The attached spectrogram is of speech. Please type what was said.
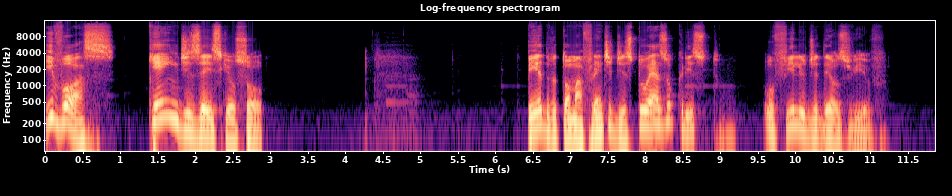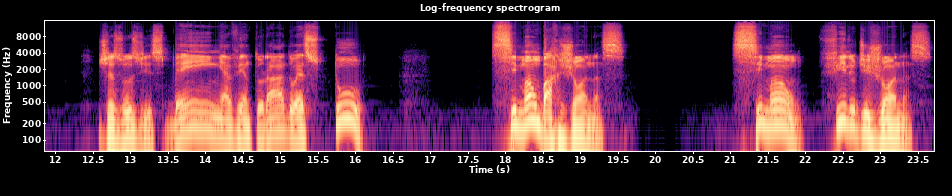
E vós, quem dizeis que eu sou? Pedro toma a frente e diz: Tu és o Cristo, o Filho de Deus vivo. Jesus diz: Bem-aventurado és tu, Simão Barjonas, Simão, filho de Jonas,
